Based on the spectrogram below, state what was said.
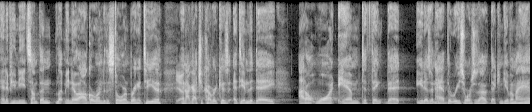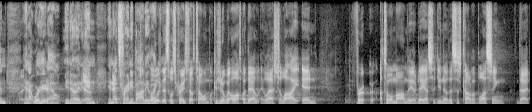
and if you need something, let me know. I'll go run to the store and bring it to you. Yeah. And I got you covered. Cause at the end of the day, I don't want him to think that he doesn't have the resources out that can give him a hand. And I, we're here to help, you know, and, Yeah. and, and that's for anybody. Well, Like, this was crazy. I was telling him because you know I lost my dad last July, and for I told my mom the other day, I said, you know, this is kind of a blessing that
